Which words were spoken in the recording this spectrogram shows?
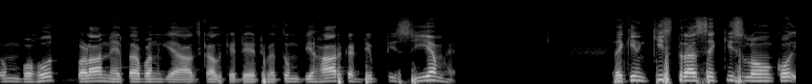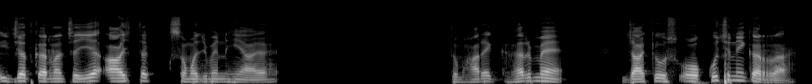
तुम बहुत बड़ा नेता बन गया आजकल के डेट में। तुम बिहार का डिप्टी सीएम है। लेकिन किस तरह से किस लोगों को इज़्ज़त करना चाहिए, आज तक समझ में नहीं आया है। तुम्हारे घर में जाके उस, वो कुछ नहीं कर रहा है,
